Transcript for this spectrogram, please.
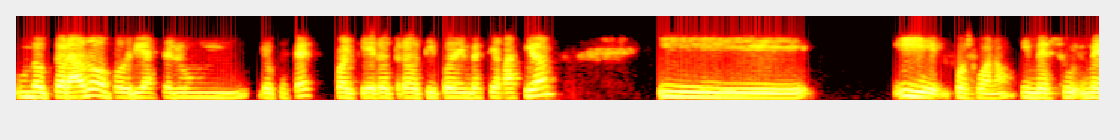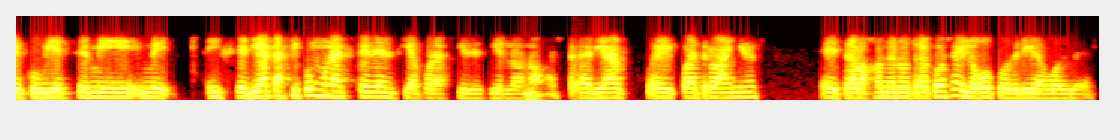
un, doctorado o podría ser un, yo qué sé, cualquier otro tipo de investigación y, y pues bueno, y me, me mi, y sería casi como una excedencia, por así decirlo, ¿no? Estaría eh, cuatro años eh, trabajando en otra cosa y luego podría volver.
